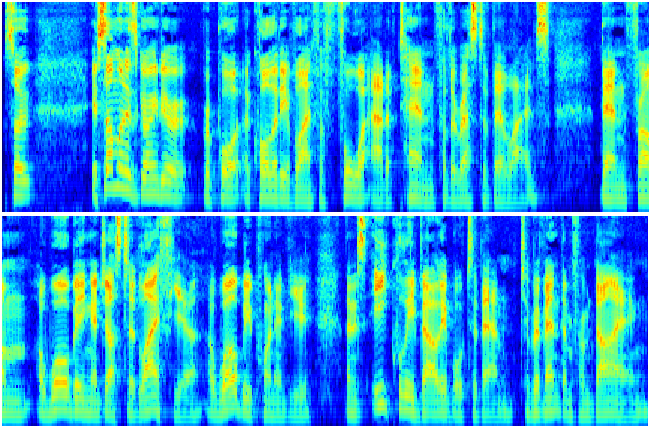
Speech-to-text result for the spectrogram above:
So if someone is going to report a quality of life of 4 out of 10 for the rest of their lives, then from a well-being adjusted life year, a well-being point of view, then it's equally valuable to them to prevent them from dying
